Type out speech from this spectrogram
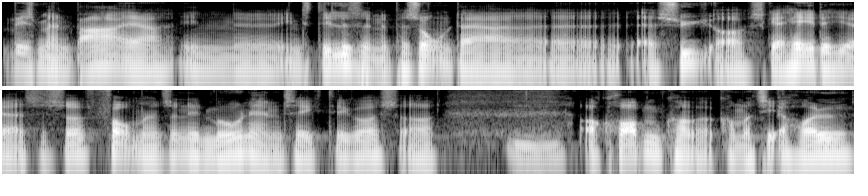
hvis man bare er en, øh, en stillesiddende person, der er, er syg og skal have det her, altså, så får man sådan et måneansigt, ikke også? Og, Mm. og kroppen kommer, kommer til at holde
